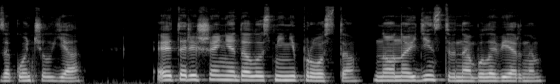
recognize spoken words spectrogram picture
закончил я. Это решение далось мне непросто, но оно единственное было верным.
